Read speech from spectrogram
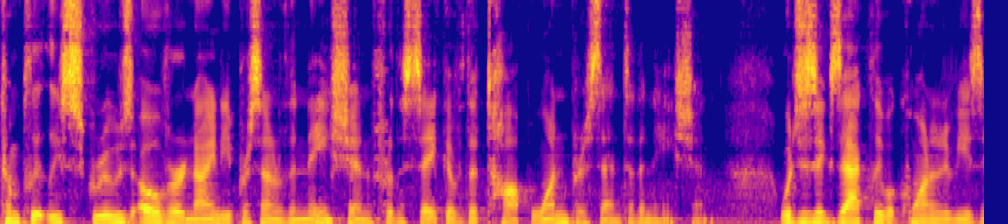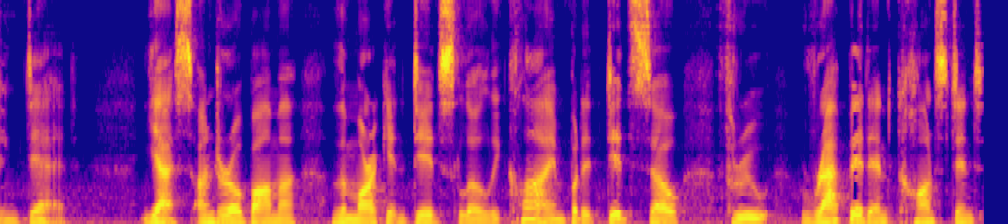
completely screws over 90% of the nation for the sake of the top 1% of the nation, which is exactly what quantitative easing did. Yes, under Obama, the market did slowly climb, but it did so through rapid and constant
